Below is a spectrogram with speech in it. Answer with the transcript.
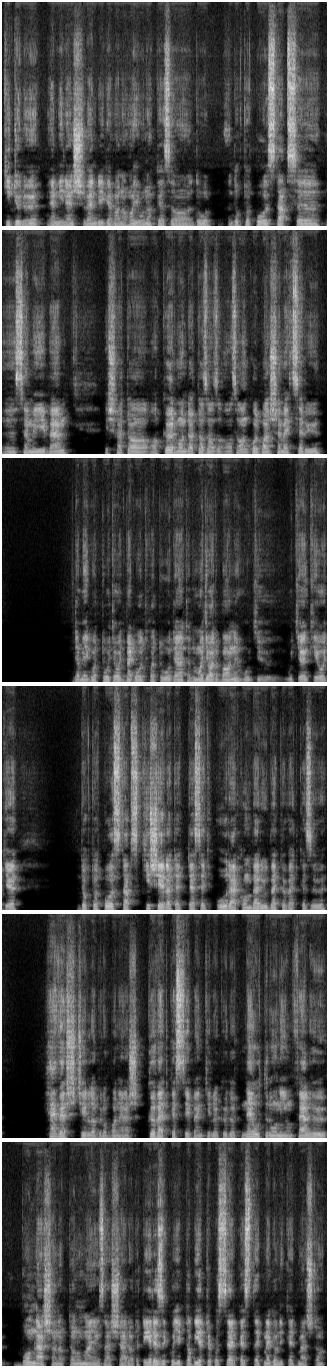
kitűnő, eminens vendége van a hajónak, ez a Dr. Paul Stubbs személyében, és hát a, a körmondat az, az, az angolban sem egyszerű, de még ott úgy, hogy megoldható, de hát a magyarban úgy, úgy jön ki, hogy dr. Paul Stubbs kísérletet tesz egy órákon belül bekövetkező heves csillagrobbanás következtében kilöködött neutrónium felhő bomlásának tanulmányozására. Tehát érezzük, hogy itt a birtokos szerkeztek megölik egymást a,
